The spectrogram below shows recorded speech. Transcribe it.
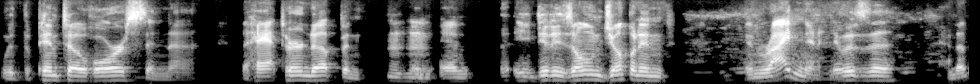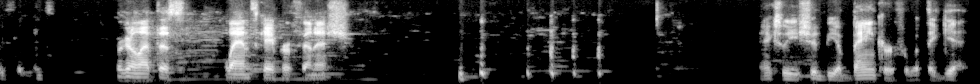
with the pinto horse and uh, the hat turned up and Mhm. and and he did his own jumping and and riding in it. It was uh, another. We're gonna let this landscaper finish. Actually, he should be a banker for what they get.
